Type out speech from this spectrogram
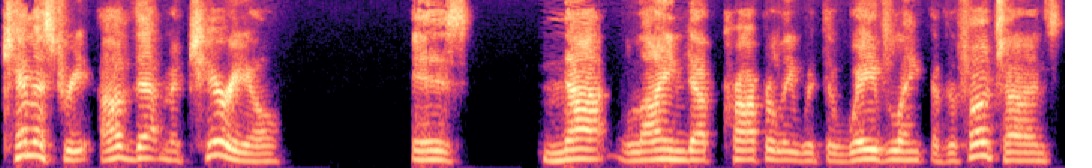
chemistry of that material is not lined up properly with the wavelength of the photons,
